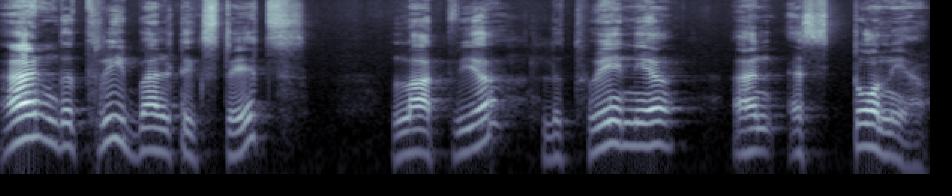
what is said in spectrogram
And the three Baltic states Latvia, Lithuania, and Estonia.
